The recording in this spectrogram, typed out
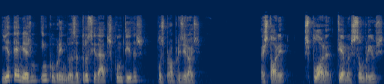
e até mesmo encobrindo as atrocidades cometidas pelos próprios heróis. A história explora temas sombrios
